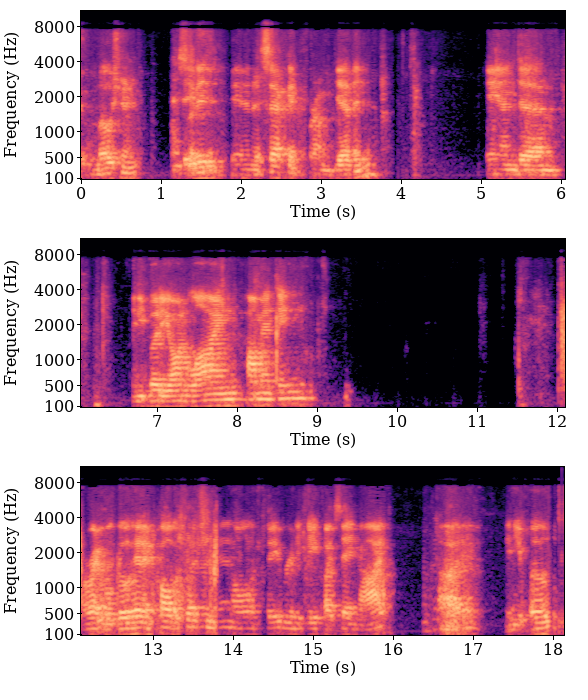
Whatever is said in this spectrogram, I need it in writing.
We have a motion, David, and a second from Devin. And um, Anybody online commenting? All right, we'll go ahead and call the question then. All in favor indicate by saying aye. Aye. Any opposed?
